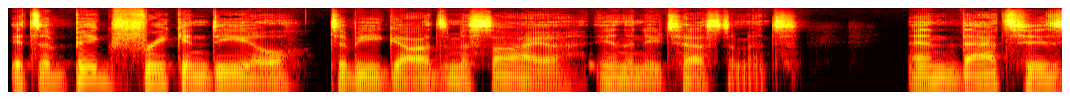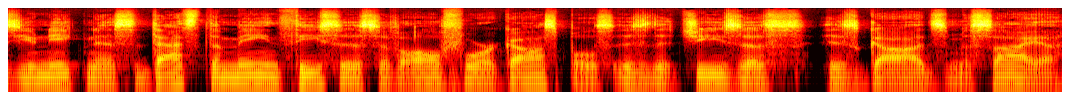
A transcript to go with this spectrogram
It's a big freaking deal to be God's Messiah in the New Testament. And that's his uniqueness. That's the main thesis of all four gospels is that Jesus is God's Messiah.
